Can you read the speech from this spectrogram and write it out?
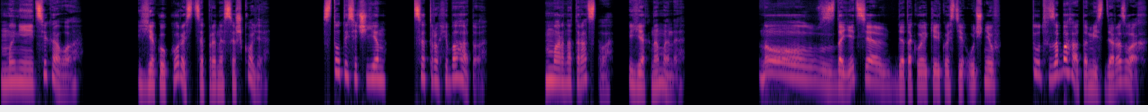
Мені цікаво, яку користь це принесе школі. Сто тисяч єн це трохи багато. Марнотратство, як на мене. Ну, здається, для такої кількості учнів тут забагато місць для розваг,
